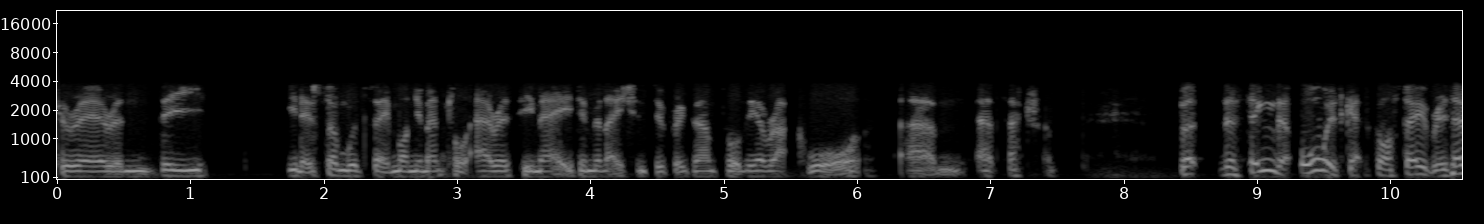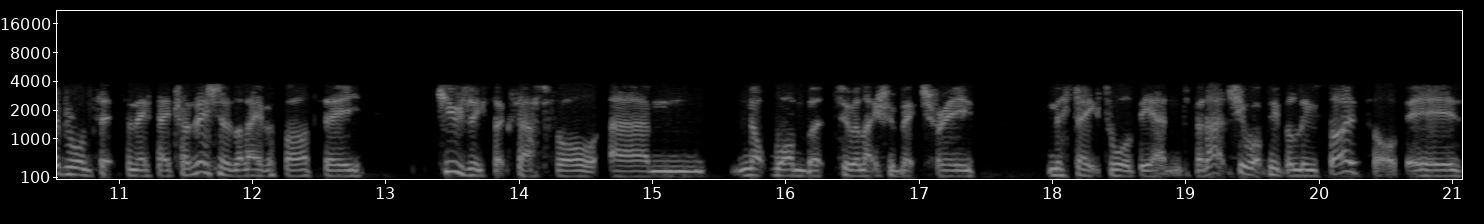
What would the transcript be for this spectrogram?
career and the you know, some would say monumental errors he made in relation to, for example, the Iraq War, um, etc. But the thing that always gets glossed over is everyone sits and they say transition of the Labour Party, hugely successful, um, not one but two election victories, mistakes towards the end. But actually, what people lose sight of is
